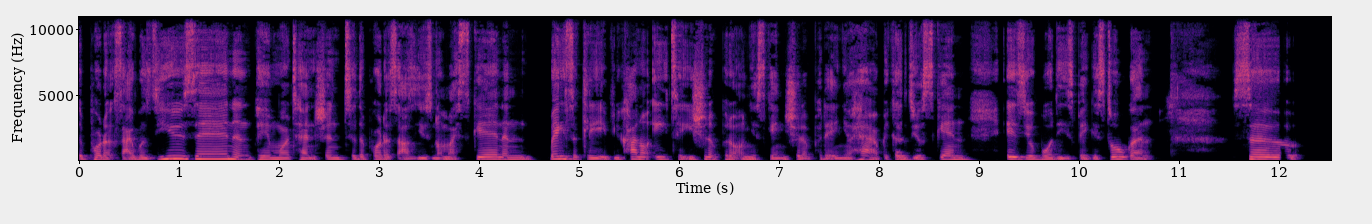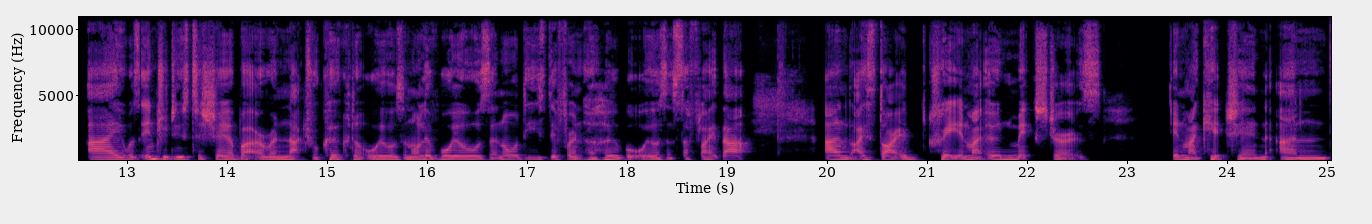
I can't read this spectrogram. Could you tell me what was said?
the products I was using and paying more attention to the products I was using on my skin. And basically, if you cannot eat it, you shouldn't put it on your skin. You shouldn't put it in your hair because your skin is your body's biggest organ. So I was introduced to shea butter and natural coconut oils and olive oils and all these different jojoba oils and stuff like that and I started creating my own mixtures in my kitchen and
